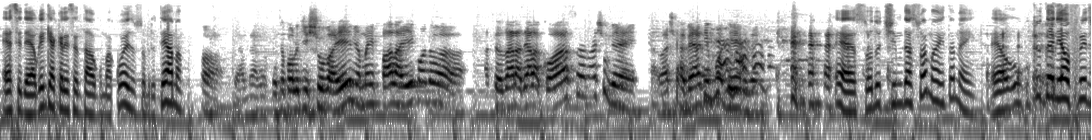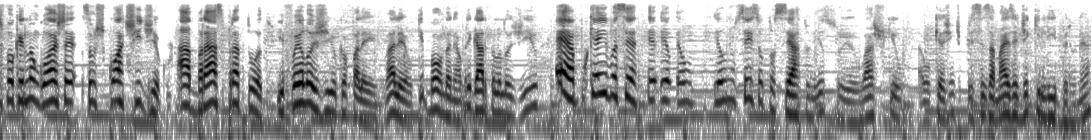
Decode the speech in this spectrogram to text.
essa ideia. Alguém quer acrescentar alguma coisa sobre o tema? Ó, você falou de chuva aí, minha mãe fala aí quando a cesárea dela coça, vai chover, hein? Eu acho que a Vera tem poderes, hein? É, eu sou do time da sua mãe também. É, o, o que o Daniel Freitas falou que ele não gosta são os cortes ridículos. Abraço pra todos. E foi elogio que eu falei. Valeu. Que bom, Daniel. Obrigado pelo elogio. É, porque aí você. Eu, eu, eu, eu não sei se eu tô certo nisso. Eu acho que o, o que a gente precisa mais é de equilíbrio, né?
